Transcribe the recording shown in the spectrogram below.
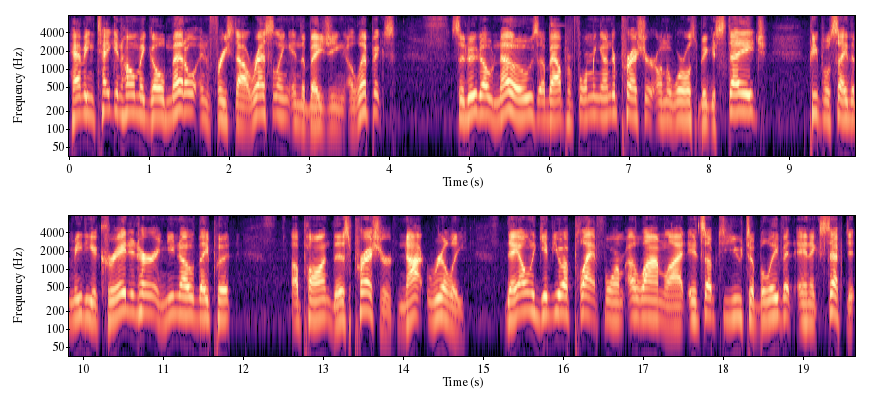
Having taken home a gold medal in freestyle wrestling in the Beijing Olympics, Cejudo knows about performing under pressure on the world's biggest stage. People say the media created her, and you know they put upon this pressure. Not really. They only give you a platform, a limelight. It's up to you to believe it and accept it.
